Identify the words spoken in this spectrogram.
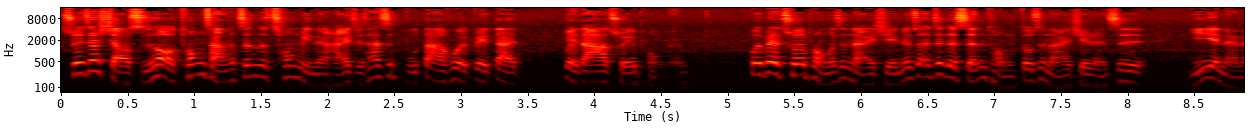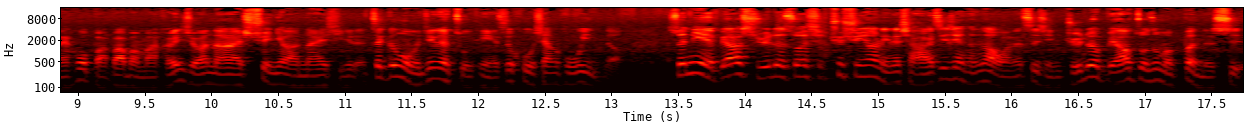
所以在小时候，通常真的聪明的孩子，他是不大会被带被大家吹捧的。会被吹捧的是哪一些？你说这个神童都是哪一些人？是爷爷奶奶或爸爸妈妈很喜欢拿来炫耀的那一些人。这跟我们今天的主题也是互相呼应的。所以你也不要觉得说去炫耀你的小孩是一件很好玩的事情，绝对不要做这么笨的事。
